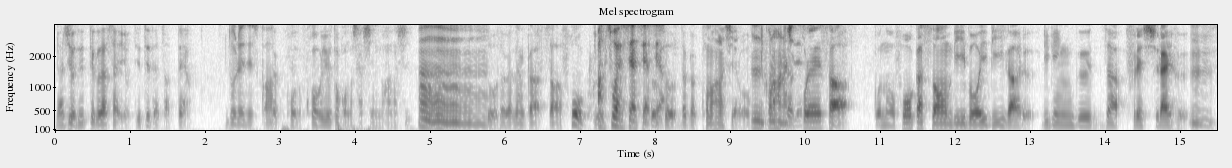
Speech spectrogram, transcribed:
ラジオで言ってくださいよって言ってたやつあったやん。どれですか？このこういうとこの写真の話、うんうんうんうんそうだからなんかさフォーク。あそうやそうやそうやそうだからこの話やろ？うんこの話です。これさこの「フォーカス・オン・ビーボーイ・ビーガール・リビング・ザ・フレッシュ・ライフうん」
